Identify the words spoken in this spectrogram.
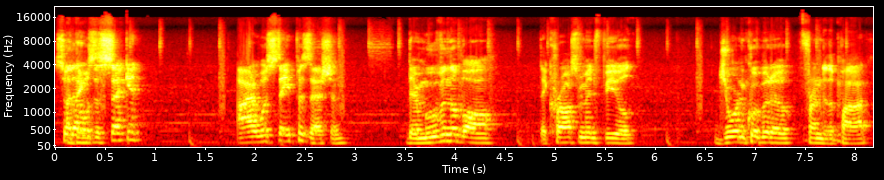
So I that was the second Iowa State possession. They're moving the ball. They cross midfield. Jourdan Quibodeaux, friend of the pod,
